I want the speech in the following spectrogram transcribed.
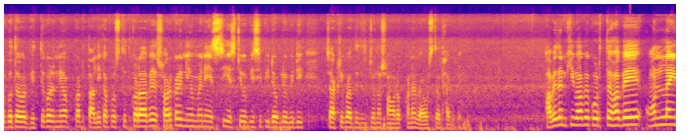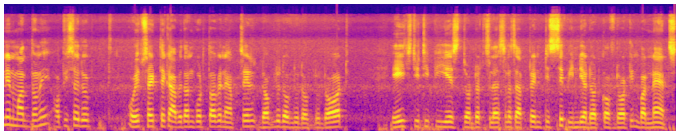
যোগ্যতার ভিত্তি করে নিয়োগ করার তালিকা প্রস্তুত করা হবে। সরকারি নিয়ম মেনে এসসি, এসটি ও বিসি পিডব্লিউবিডি চাকরি প্রার্থীদের জন্য সংরক্ষণের ব্যবস্থা থাকবে। আবেদন কীভাবে করতে হবে? অনলাইনের মাধ্যমে অফিসিয়াল ওয়েবসাইট থেকে আবেদন করতে হবে ন্যাপসের W W W dot HTTPS dot dot slash slash apprenticeship India dot gov dot in বা NATS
